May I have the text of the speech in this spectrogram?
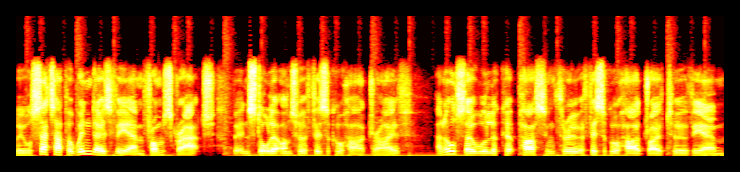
We will set up a Windows VM from scratch but install it onto a physical hard drive and also we'll look at passing through a physical hard drive to a VM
